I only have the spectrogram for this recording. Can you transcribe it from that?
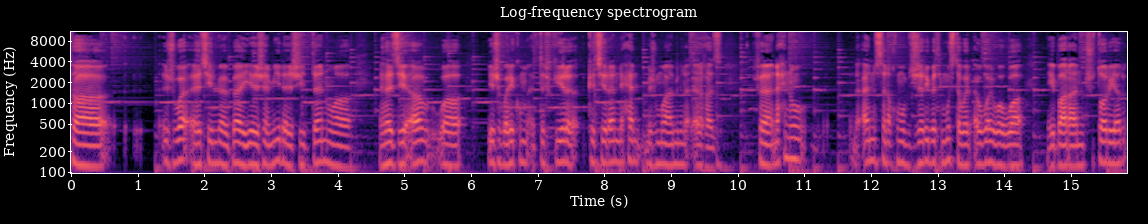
فأجواء هذه اللعبة هي جميلة جدا وهادئة ويجب عليكم التفكير كثيرا لحل مجموعة من الألغاز. فنحن الآن سنقوم بتجربة المستوى الأول وهو عبارة عن tutorial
